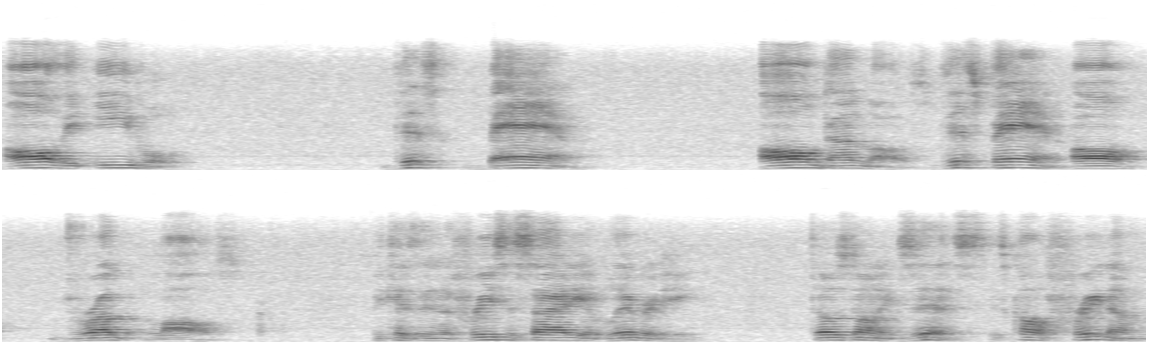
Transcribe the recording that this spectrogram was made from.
all the evil, disband all gun laws, disband all drug laws. Because in a free society of liberty, those don't exist. It's called freedom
